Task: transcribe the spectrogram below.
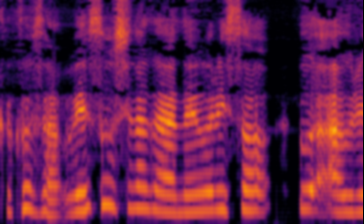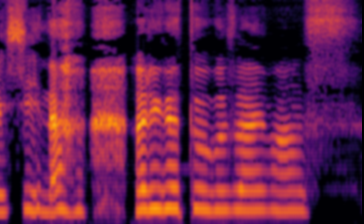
ここさん、瞑想しながら眠りそう。うわ嬉しいな。ありがとうございます。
